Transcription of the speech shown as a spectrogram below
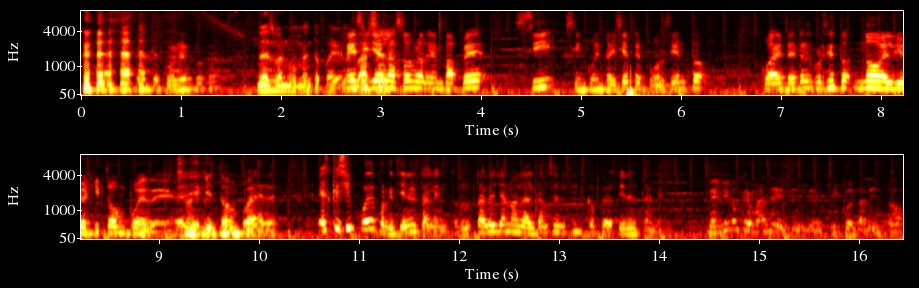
20% no. No es buen momento para ir al Messi ya en Barça. la sombra de Mbappé, sí, 57%. 43% no, el viejito aún puede. El viejito No puede. Es que sí puede porque tiene el talento, ¿no? Tal vez ya no le alcanza el físico, pero tiene el talento. Mira, Yo creo que más de, de, de físico talento,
